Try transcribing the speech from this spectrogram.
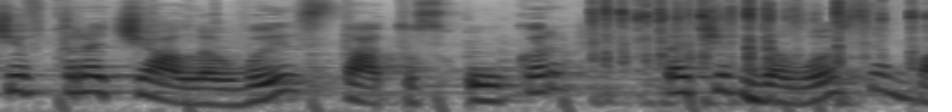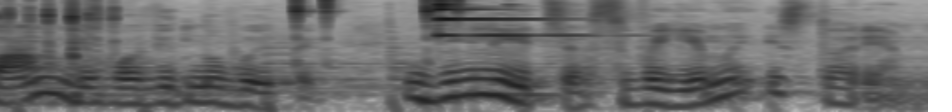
чи втрачали ви статус Укр та чи вдалося вам його відновити. Діліться своїми історіями.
